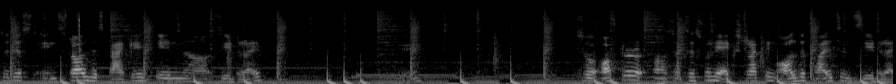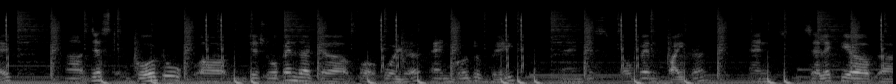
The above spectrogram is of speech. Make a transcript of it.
so just install this package in c drive Okay. so after uh, successfully extracting all the files in C drive, uh, just go to uh, just open that uh, folder and go to build and just open Python and select your uh,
